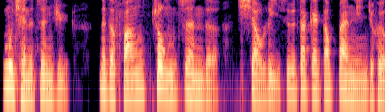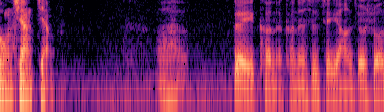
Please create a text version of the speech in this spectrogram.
目前的证据，那个防重症的效力是不是大概到半年就会往下降？啊、对，可能可能是这样，就是说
